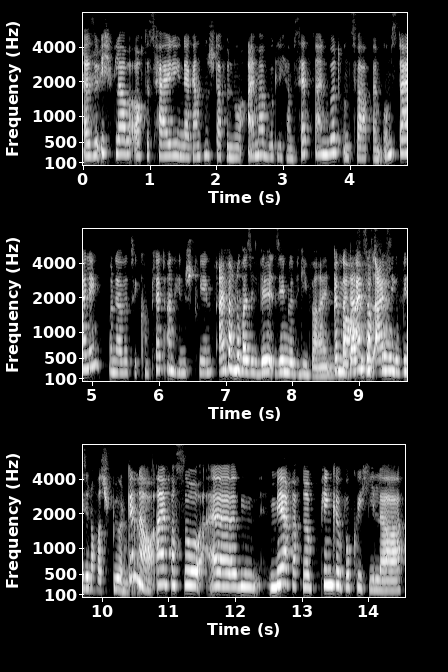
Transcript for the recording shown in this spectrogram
Also ich glaube auch, dass Heidi in der ganzen Staffel nur einmal wirklich am Set sein wird und zwar beim Umstyling und da wird sie komplett an Hinge drehen. Einfach nur, weil sie will, sehen will, wie die weinen. Genau, weil das ist das einfach so- Einzige, wie sie noch was spüren kann. Genau, einfach so ähm, mehrere pinke Vukuhila,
